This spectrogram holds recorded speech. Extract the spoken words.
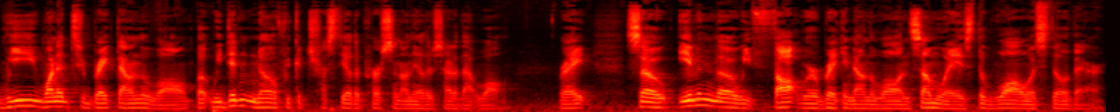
we wanted to break down the wall, but we didn't know if we could trust the other person on the other side of that wall, right? So even though we thought we were breaking down the wall in some ways, the wall was still there.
